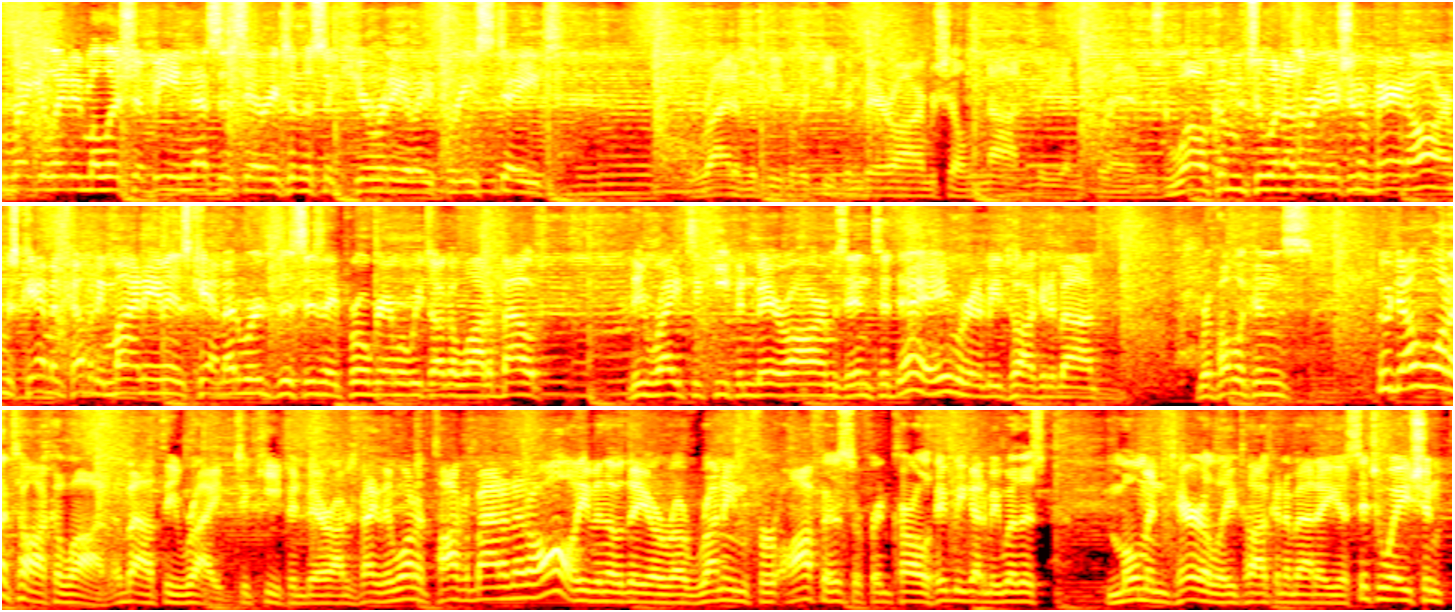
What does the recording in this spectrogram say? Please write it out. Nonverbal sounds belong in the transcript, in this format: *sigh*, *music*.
well regulated militia being necessary to the security of a free state. The right of the people to keep and bear arms shall not be infringed. Welcome to another edition of Bearing Arms, Cam and Company. My name is Cam Edwards. This is a program where we talk a lot about the right to keep and bear arms. And today we're going to be talking about Republicans who don't want to talk a lot about the right to keep and bear arms. In fact, they want to talk about it at all, even though they are uh, running for office. Our friend Carl Higbie going to be with us momentarily, talking about a, a situation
